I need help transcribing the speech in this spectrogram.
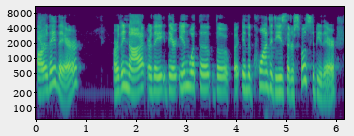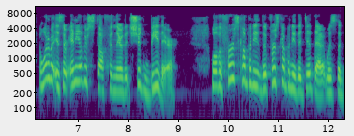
are they there? Are they not? Are they they're in what the the uh, in the quantities that are supposed to be there? And what about is there any other stuff in there that shouldn't be there? Well, the first company, the first company that did that, it was the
